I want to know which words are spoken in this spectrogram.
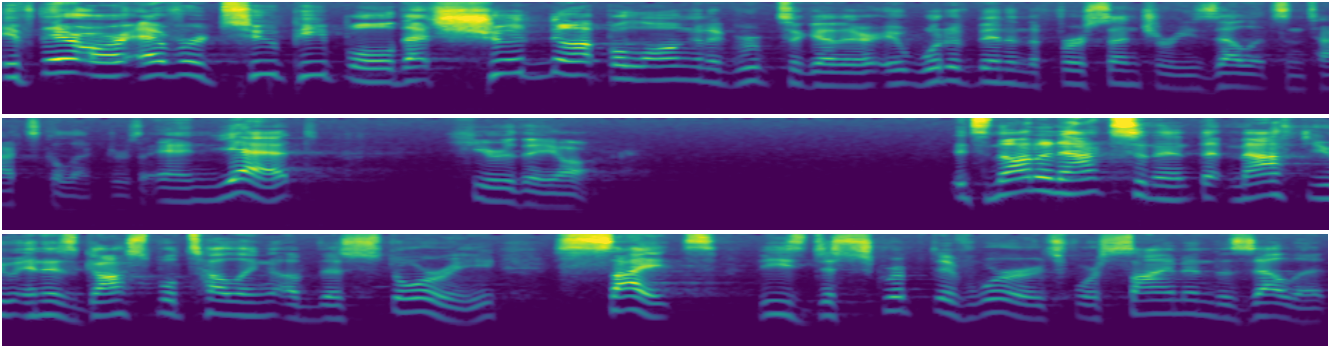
If there are ever two people that should not belong in a group together, it would have been in the first century zealots and tax collectors. And yet, here they are. It's not an accident that Matthew, in his gospel telling of this story, cites these descriptive words for Simon the Zealot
